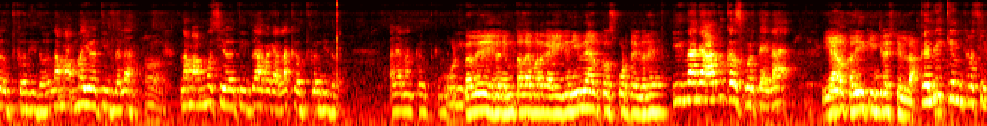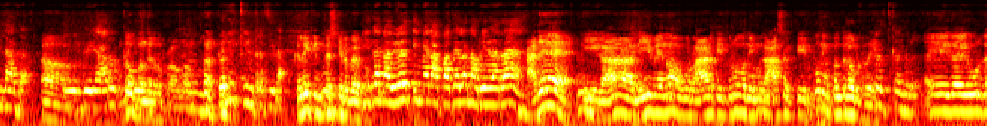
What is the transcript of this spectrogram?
ಕಲ್ತ್ಕೊಂಡಿದ್ದು. ನಮ್ಮ ಅಮ್ಮ ಹೇಳ್ತಿದ್ಲಲ್ಲ? ನಮ್ಮ ಅಮ್ಮ ಸಿ ಹೇಳ್ತಿದ್ದ ಅವಾಗೆಲ್ಲ ಕಲ್ತ್ಕೊಂಡಿದ್ದು. ಅವೆಲ್ಲ ಕಲ್ತ್ಕೊಂಡು. ಒಟ್ಟಲ್ಲಿ ಈಗ ನಿಮ್ ಮರಗ ಈಗ ನೀವ್ ಯಾರು ಕಲ್ಸ್ಕೊಡ್ತಾ ಇದ್ರಿ ಈಗ ನಾನು ಯಾರಿಗೂ ಕಲ್ಸ್ಕೊಡ್ತಾ ಇಲ್ಲ. ಯಾವ ಕಲಿಕ್ ಇಂಟ್ರೆಸ್ಟ್ ಇಲ್ಲ. ಕಲಿಕ್ ಇಂಟ್ರೆಸ್ಟ್ ಇಲ್ಲ ಅದ. ಈಗ ಯಾರು ಬಂದಿರೋದು ಪ್ರಾಬ್ಲಮ್ ಕಲಿಕ್ ಇಂಟ್ರೆಸ್ಟ್ ಇಲ್ಲ. ಕಲಿಕ್ ಇಂಟ್ರೆಸ್ಟ್ ಇರಬೇಕು. ಈಗ ನಾವ್ ಹೇಳ್ತೀವಿ ಮೇಲೆ ಆ ಪದ ಎಲ್ಲ ನಾವ್ ಹೇಳಾರ? ಅದೇ ಈಗ ನೀವೇನೋ ಅವ್ರು ಆಡ್ತಿದ್ರು ನಿಮ್ಗೆ ಆಸಕ್ತಿ ಇತ್ತು ನೀವು ಕಲ್ತ್ಕೊಬಿಟ್ರಿ. ಈಗ ಇವ್ರಗ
